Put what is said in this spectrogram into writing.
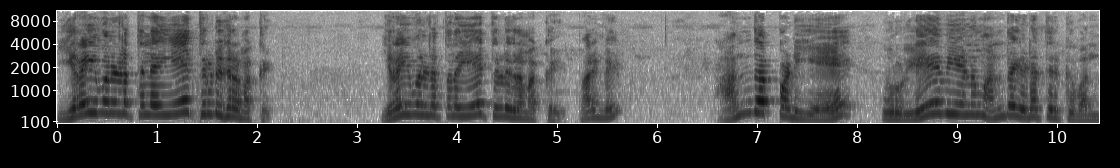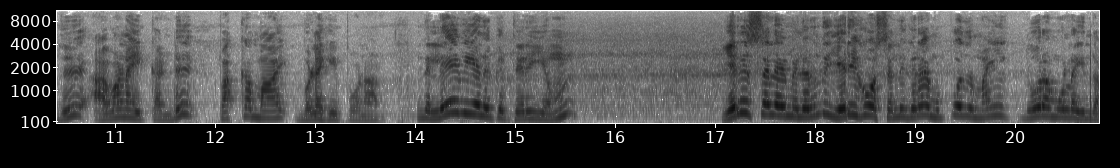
இறைவனிடத்திலேயே திருடுகிற மக்கள். இறைவனிடத்திலேயே திருடுகிற மக்கள். பாருங்கள். அந்தப்படியே ஒரு லேவியனும் அந்த இடத்திற்கு வந்து அவனை கண்டு பக்கமாய் விலகி போனான். இந்த லேவியனுக்கு தெரியும் எருசலேமிலிருந்து எரிகோ செல்லுகிற முப்பது மைல் தூரம் உள்ள இந்த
